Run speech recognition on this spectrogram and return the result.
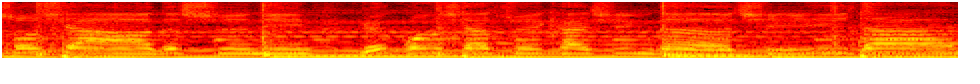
说下的是你月光下最开心的期待。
